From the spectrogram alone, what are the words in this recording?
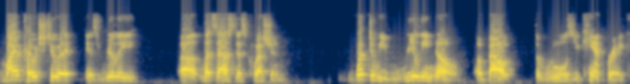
my approach to it is really uh, let's ask this question: What do we really know about the rules you can't break?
